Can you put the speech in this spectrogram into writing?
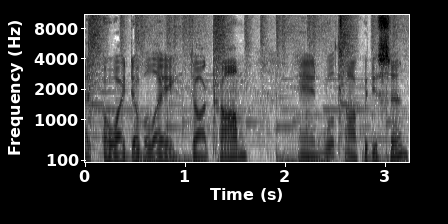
at oiaa.com, and we'll talk with you soon.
